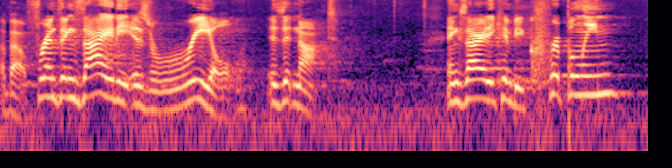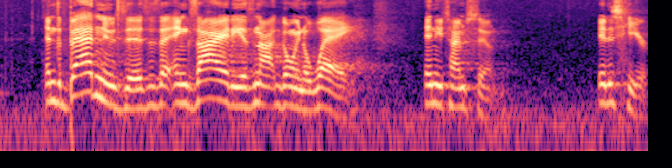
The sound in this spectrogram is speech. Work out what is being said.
about. Friends, anxiety is real, is it not? Anxiety can be crippling, and the bad news is, is that anxiety is not going away anytime soon. It is here.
